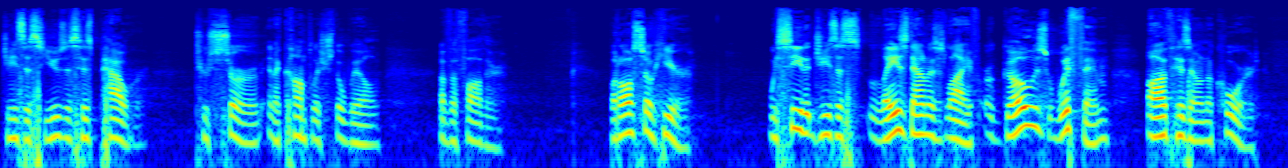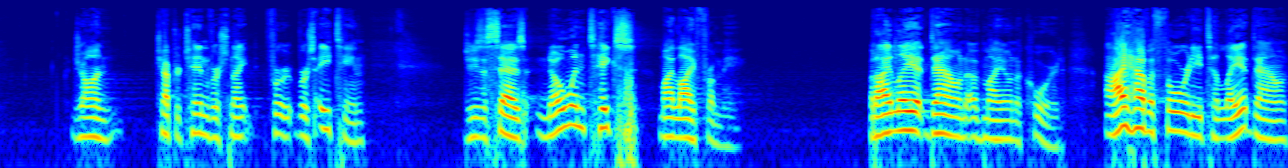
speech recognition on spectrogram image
Jesus uses his power to serve and accomplish the will of the Father. But also here, we see that Jesus lays down his life or goes with them of his own accord. John chapter 10, verse, 9, verse 18 Jesus says, No one takes my life from me, but I lay it down of my own accord. I have authority to lay it down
